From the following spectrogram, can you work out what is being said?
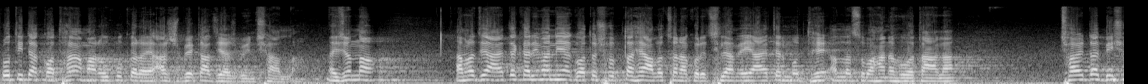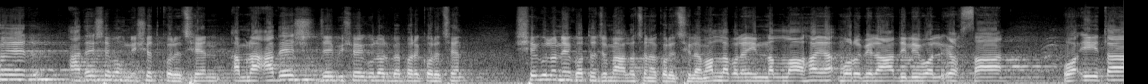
প্রতিটা কথা আমার উপকারে আসবে, কাজে আসবে, ইনশাআল্লাহ। এই জন্য আমরা যে আয়তে কারিমা নিয়ে গত সপ্তাহে আলোচনা করেছিলাম, এই আয়তের মধ্যে আল্লাহ সুবাহানা হুয়া তালা ছয়টা বিষয়ের আদেশ এবং নিষেধ করেছেন। আমরা আদেশ যে বিষয়গুলোর ব্যাপারে করেছেন, সেগুলো নিয়ে গত জমে আলোচনা করেছিলাম। আল্লাহ বলেন, ইন্নাল্লাহ মরবিল আদিলি ইহসান। ওয়া ইতা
